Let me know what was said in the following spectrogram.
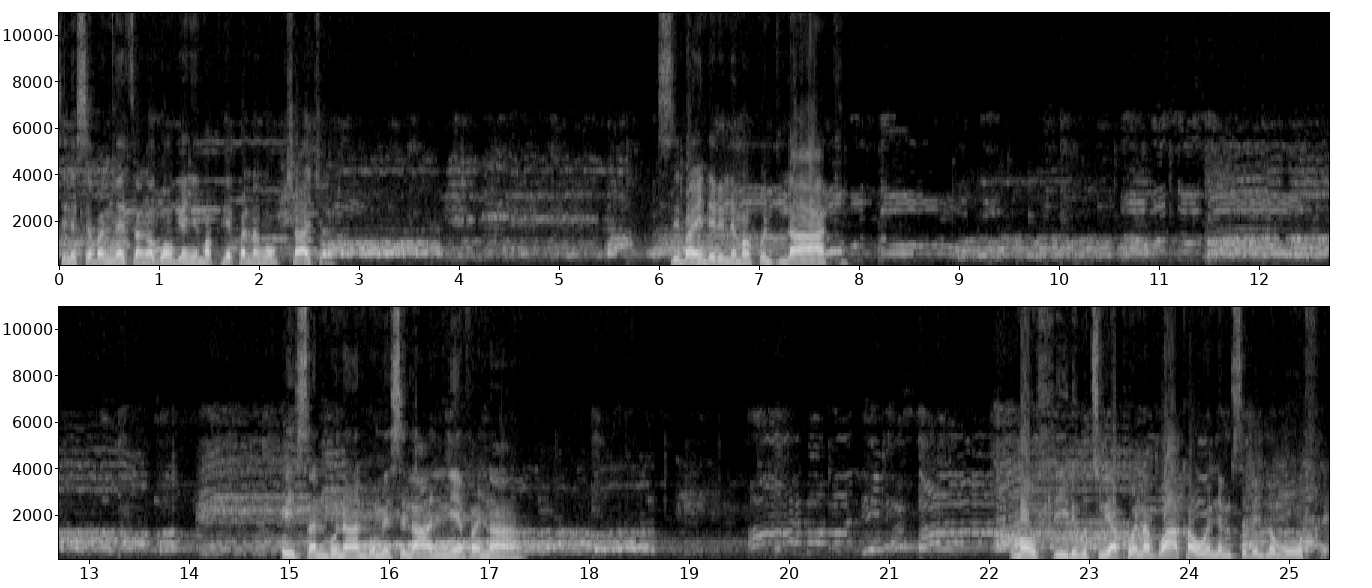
thina siyabanceda ngakonke ngemaphepha nangokuchaja sibayendele nemakontilaki eyi sanibonani bomeselani niyeva na. Uma uhlile ukuthi uyakhona kwakha wena emsebenzi lomuhle.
